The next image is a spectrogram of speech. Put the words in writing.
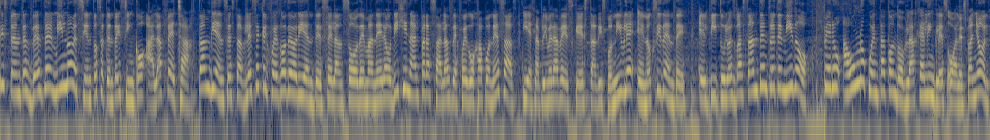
existentes desde 1975 a la fecha. También se establece que el juego de Oriente se lanzó de manera original para salas de juego japonesas y es la primera vez que está disponible en Occidente. El título es bastante entretenido, pero aún no cuenta con doblaje al inglés o al español.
